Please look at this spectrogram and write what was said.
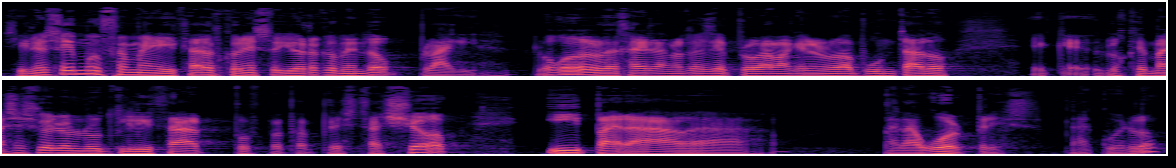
Si no estáis muy familiarizados con esto, yo recomiendo plugins. Luego lo dejáis las notas del programa que no lo he apuntado, eh, los que más se suelen utilizar pues, para PrestaShop y para, para WordPress, ¿de acuerdo?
